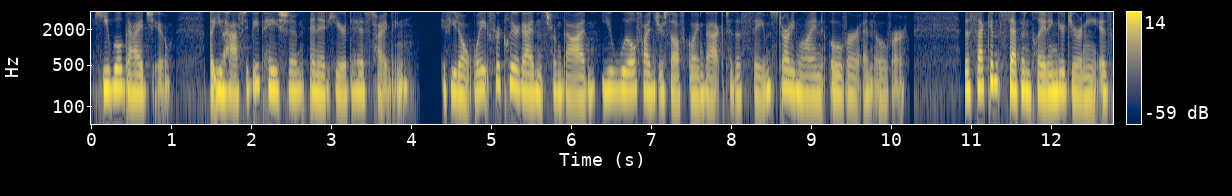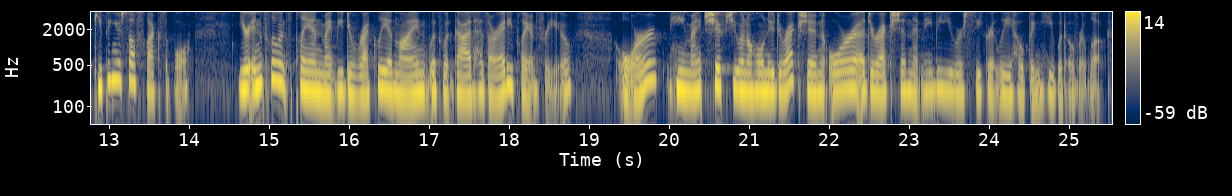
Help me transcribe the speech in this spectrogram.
He will guide you, but you have to be patient and adhere to His timing. If you don't wait for clear guidance from God, you will find yourself going back to the same starting line over and over. The second step in planning your journey is keeping yourself flexible. Your influence plan might be directly in line with what God has already planned for you, or He might shift you in a whole new direction or a direction that maybe you were secretly hoping He would overlook.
